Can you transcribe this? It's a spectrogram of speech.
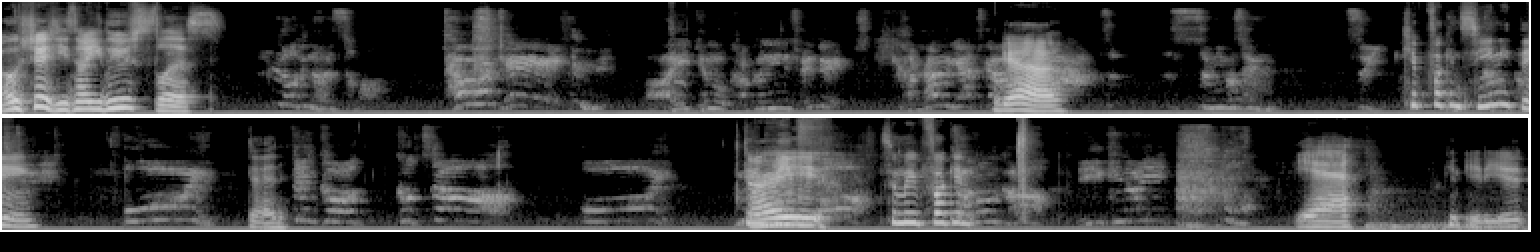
Oh shit, he's not useless. Yeah. Can't fucking see anything. Dead. Right. so many fucking. Yeah. Fucking idiot.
